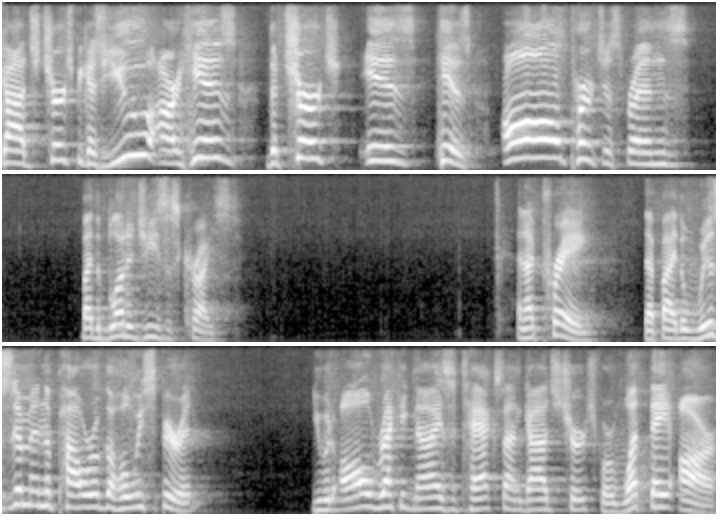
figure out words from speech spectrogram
God's church because you are His. The church is His. All purchased, friends, by the blood of Jesus Christ. And I pray that by the wisdom and the power of the Holy Spirit, you would all recognize attacks on God's church for what they are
